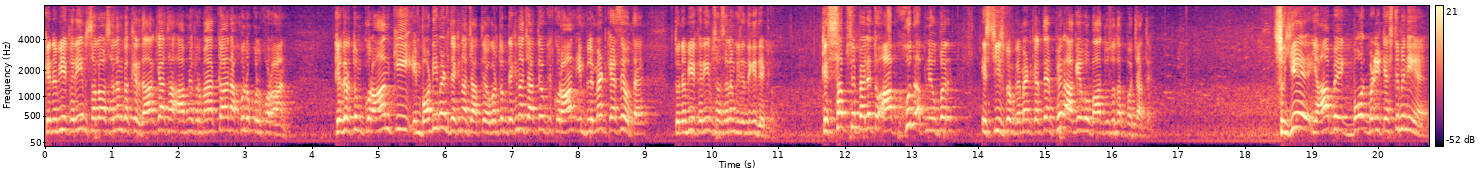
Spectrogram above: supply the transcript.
कि नबी करीम वसल्लम का किरदार क्या था, आपने फरमाया का ना कुरान कि अगर तुम कुरान की इम्बॉडीमेंट देखना चाहते हो, अगर तुम देखना चाहते हो कि कुरान इम्प्लीमेंट कैसे होता है तो नबी करीम वसल्लम की ज़िंदगी देख लो कि सबसे पहले तो आप खुद अपने ऊपर इस चीज़ को इम्प्लीमेंट करते हैं, फिर आगे वो बात दूसरों तक पहुंचाते हैं। सो ये यहाँ पे एक बहुत बड़ी टेस्टमनी है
